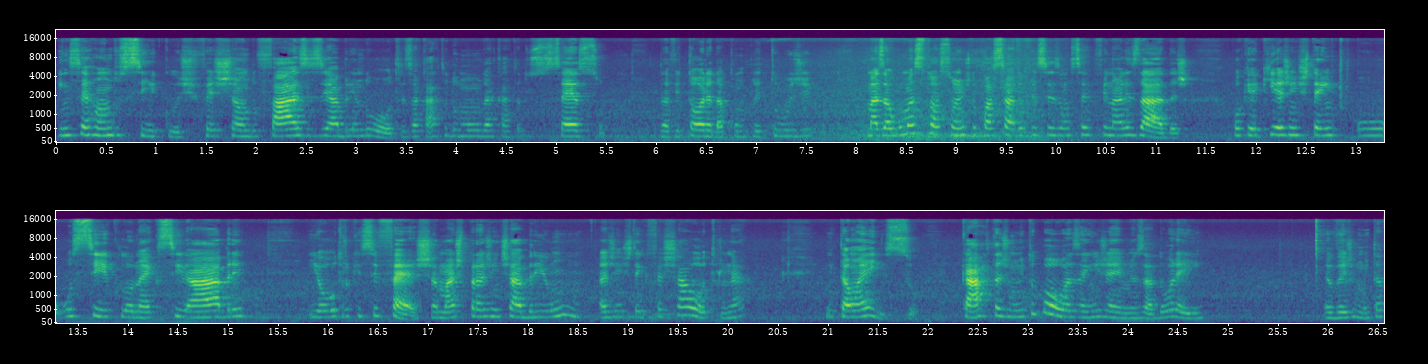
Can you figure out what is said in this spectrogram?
encerrando ciclos, fechando fases e abrindo outras. A carta do mundo é a carta do sucesso, da vitória, da completude. Mas algumas situações do passado precisam ser finalizadas. Porque aqui a gente tem o, o ciclo, né, que se abre e outro que se fecha. Mas para a gente abrir um, a gente tem que fechar outro, né? Então é isso. Cartas muito boas, hein, gêmeos? Adorei. Eu vejo muita,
